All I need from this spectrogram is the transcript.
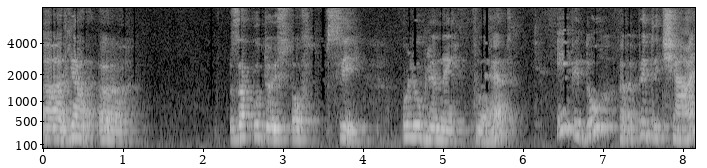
Е, Я е, закутаюсь в свій улюблений плед і піду е, пити чай.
